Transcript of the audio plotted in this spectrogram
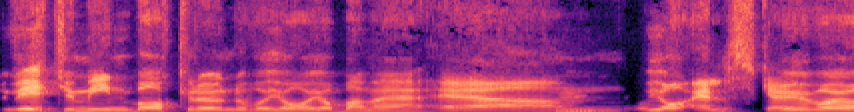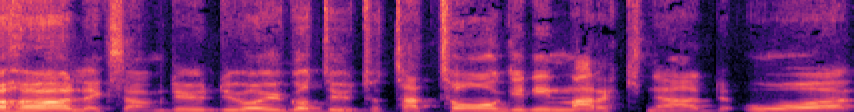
Du vet ju min bakgrund och vad jag jobbar med. Eh, mm. Och jag älskar ju vad jag hör. Liksom. Du, du har ju gått ut och tagit tag i din marknad. Och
